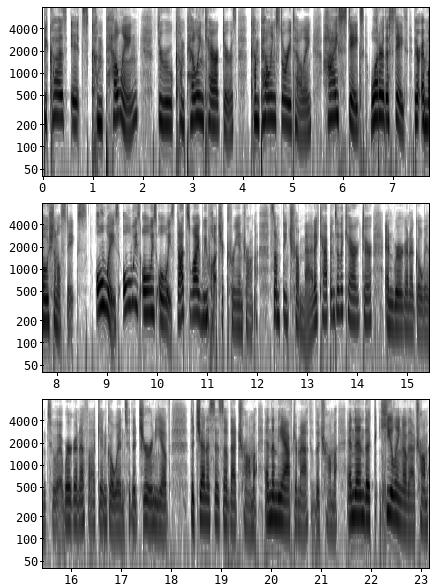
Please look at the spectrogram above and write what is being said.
because it's compelling through compelling characters, compelling storytelling, high stakes. What are the stakes? They're emotional stakes. Always, always, always, always. That's why we watch a Korean drama. Something traumatic happened to the character, and we're gonna go into it. We're gonna fucking go into the journey of the genesis of that trauma, and then the aftermath of the trauma, and then the healing of that trauma.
